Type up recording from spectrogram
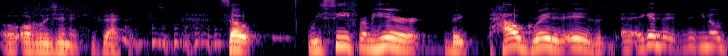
Of Lijinik, exactly. so we see from here the, how great it is. And again, the, the, you know,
